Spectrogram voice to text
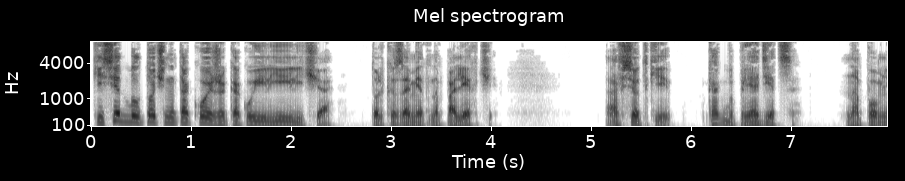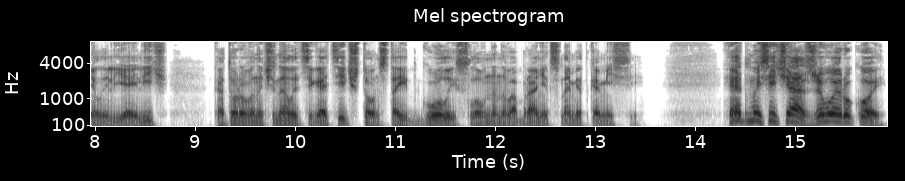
Кисет был точно такой же, как у Ильи Ильича, только заметно полегче. А все-таки как бы приодеться? Напомнил Илья Ильич, которого начинало тяготить, что он стоит голый, словно новобранец на медкомиссии. «Это мы сейчас, живой рукой!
